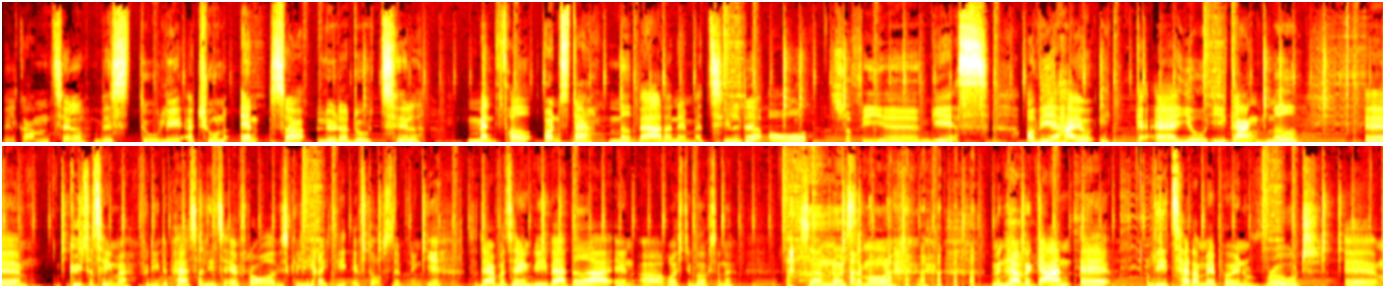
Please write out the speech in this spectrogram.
Velkommen til. Hvis du lige er tunet ind, så lytter du til Manfred Onsdag med værterne Mathilde og Sofie. Yes. Og vi har jo i, er jo i gang med øh, gysertema, fordi det passer lige til efteråret, og vi skal lige rigtig efterårsstemning. Ja. Så derfor tænkte vi, hvad er bedre end at ryste i bukserne sådan onsdag morgen. Men jeg vil gerne øh, lige tage dig med på en road øh,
